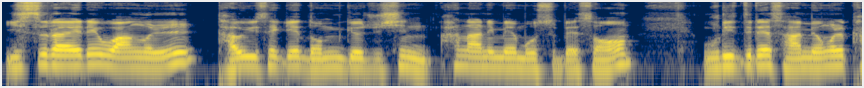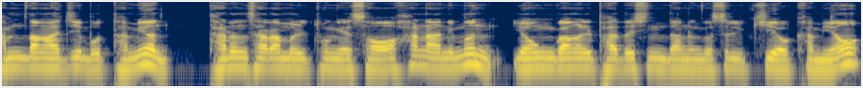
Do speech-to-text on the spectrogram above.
이스라엘의 왕을 다윗에게 넘겨주신 하나님의 모습에서 우리들의 사명을 감당하지 못하면 다른 사람을 통해서 하나님은 영광을 받으신다는 것을 기억하며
